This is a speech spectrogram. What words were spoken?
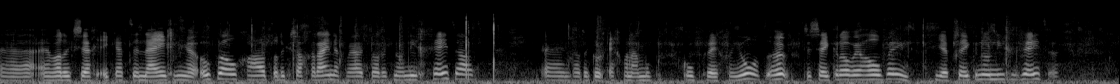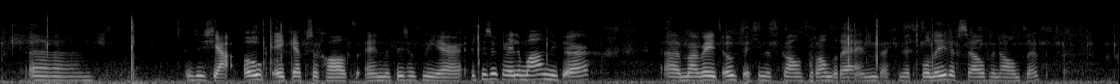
Uh, en wat ik zeg, ik heb de neigingen ook wel gehad dat ik zag reinig werd dat ik nog niet gegeten had. En dat ik ook echt wel naar mijn kop kreeg van joh, het, is zeker alweer half één. Je hebt zeker nog niet gegeten. Uh, dus ja, ook ik heb ze gehad. En het is ook niet erg. Het is ook helemaal niet erg. Uh, maar weet ook dat je het kan veranderen en dat je het volledig zelf in de hand hebt. Uh,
